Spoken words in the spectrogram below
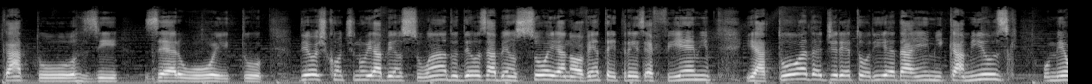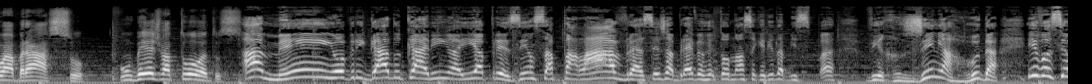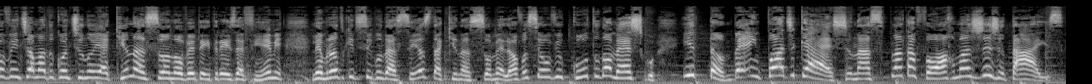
5554 1408. Deus continue abençoando, Deus abençoe a 93 FM e a toda a diretoria da MK Music. O meu abraço. Um beijo a todos. Amém. Obrigado, carinho aí, a presença, a palavra. Seja breve o retorno, nossa querida bispa Virgínia Ruda. E você, ouvinte amado, continue aqui na sua 93 FM. Lembrando que de segunda a sexta, aqui na sua melhor, você ouve o culto doméstico e também podcast nas plataformas digitais.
